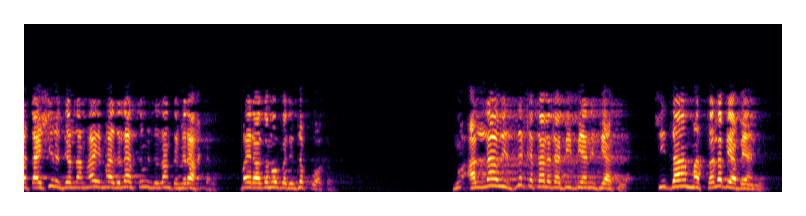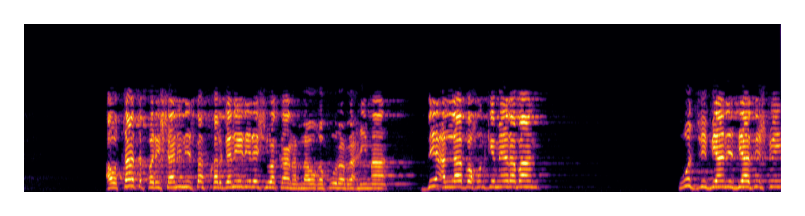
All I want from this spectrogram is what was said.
حتی عائشہ رضی الله عنها ما د الله سره ځان ته میراخ کړ ما راځه نور به دې زپ وکم نو الله وی زکه تعالی د بی بیان زیاتې چې دا مسله بیا بیان او تا ته پریشانی نه ساس خرګنې ډیره شو کان الله غفور الرحیم دی الله په خون کې مهربان وس بی بیان زیاتې شوی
